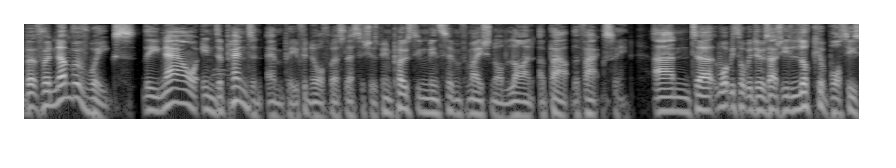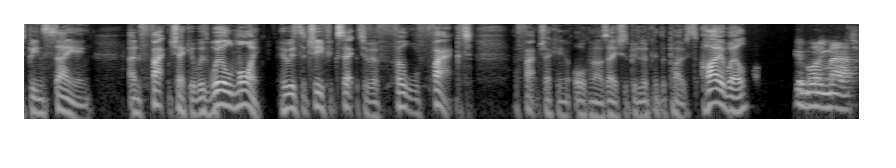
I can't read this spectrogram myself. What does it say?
But for a number of weeks, the now independent MP for Northwest Leicestershire has been posting misinformation online about the vaccine. And uh, what we thought we'd do is actually look at what he's been saying and fact check it with Will Moy, who is the chief executive of Full Fact, a fact checking organisation, has been looking at the post. Hi, Will. Good morning, Matt.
